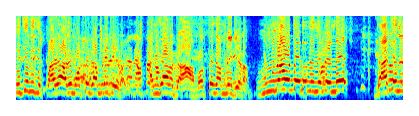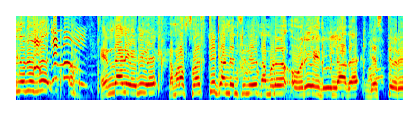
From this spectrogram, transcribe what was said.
നിച്ച് നിച്ച് പഴം അത് മൊത്തം കംപ്ലീറ്റ് ചെയ്യണം. അഞ്ചാമത്തെ ആ മൊത്തം കംപ്ലീറ്റ് ചെയ്യണം. ടാറ്റ നിന്നിട്ടുണ്ട് എന്തായാലും എനിവേ നമ്മളെ ഫസ്റ്റ് കണ്ടൻസിന് നമ്മൾ ഒരു ഇതുമില്ലാതെ ജസ്റ്റ് ഒരു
